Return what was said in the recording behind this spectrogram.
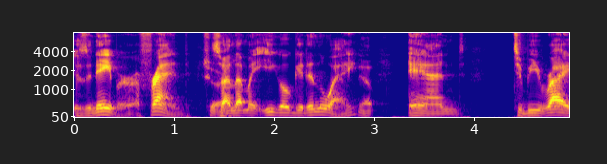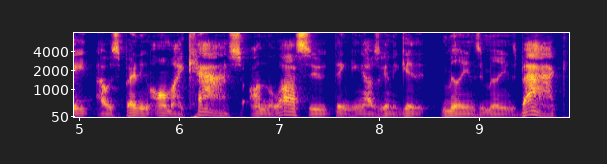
was a neighbor, a friend. Sure. So I let my ego get in the way. Yep. And to be right, I was spending all my cash on the lawsuit, thinking I was going to get millions and millions back.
